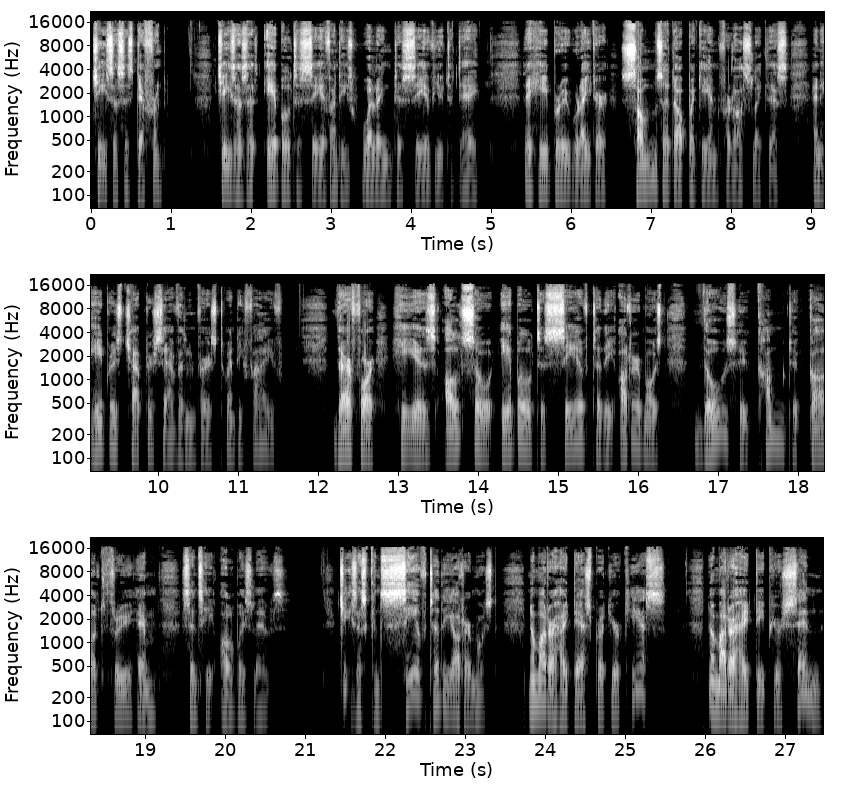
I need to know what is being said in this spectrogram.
Jesus is different. Jesus is able to save and he's willing to save you today. The Hebrew writer sums it up again for us like this in Hebrews chapter 7 and verse 25. Therefore, he is also able to save to the uttermost those who come to God through him, since he always lives. Jesus can save to the uttermost, no matter how desperate your case. No matter how deep your sin,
